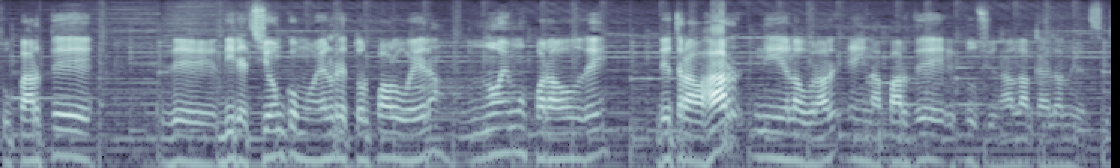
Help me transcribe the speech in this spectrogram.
su parte de dirección como el rector Pablo Vera, no hemos parado de de trabajar ni de elaborar en la parte institucional acá de la universidad.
